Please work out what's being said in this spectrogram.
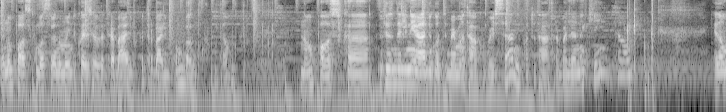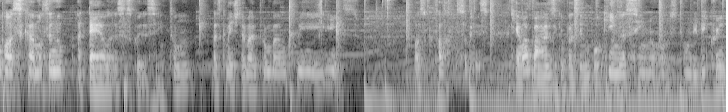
eu não posso ficar mostrando muita coisa sobre o trabalho, porque eu trabalho para um banco, então não posso ficar... Eu fiz um delineado enquanto minha irmã tava conversando, enquanto eu tava trabalhando aqui, então eu não posso ficar mostrando a tela, essas coisas assim. Então, basicamente, trabalho para um banco e é isso posso ficar falando sobre isso. Que é uma base que eu passei um pouquinho assim no rosto, um BB Cream.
